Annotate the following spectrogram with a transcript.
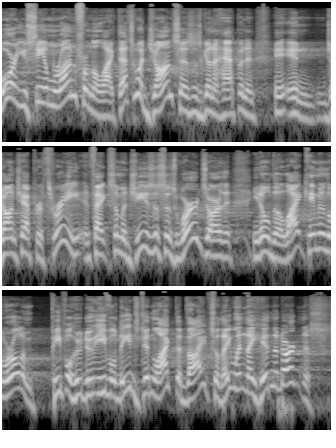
Or you see them run from the light. That's what John says is going to happen in, in John chapter 3. In fact, some of Jesus' words are that, you know, the light came into the world and people who do evil deeds didn't like the light, so they went and they hid in the darkness.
